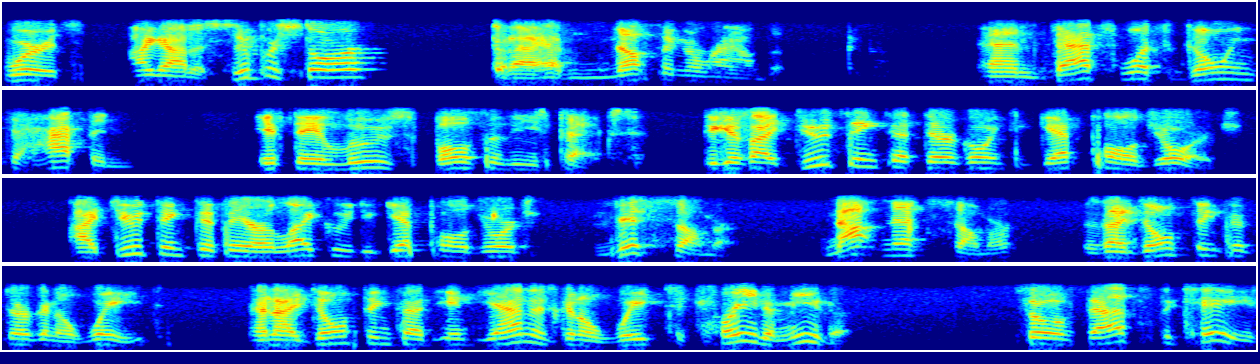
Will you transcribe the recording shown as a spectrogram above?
where it's I got a superstar, but I have nothing around them. And that's what's going to happen if they lose both of these picks. Because I do think that they're going to get Paul George. I do think that they are likely to get Paul George this summer, not next summer, because I don't think that they're going to wait. And I don't think that Indiana is going to wait to trade him either. So if that's the case,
